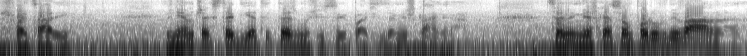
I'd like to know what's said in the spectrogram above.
W Szwajcarii. W Niemczech z tej diety też musisz sobie płacić za mieszkanie. Ceny mieszkań są porównywalne.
